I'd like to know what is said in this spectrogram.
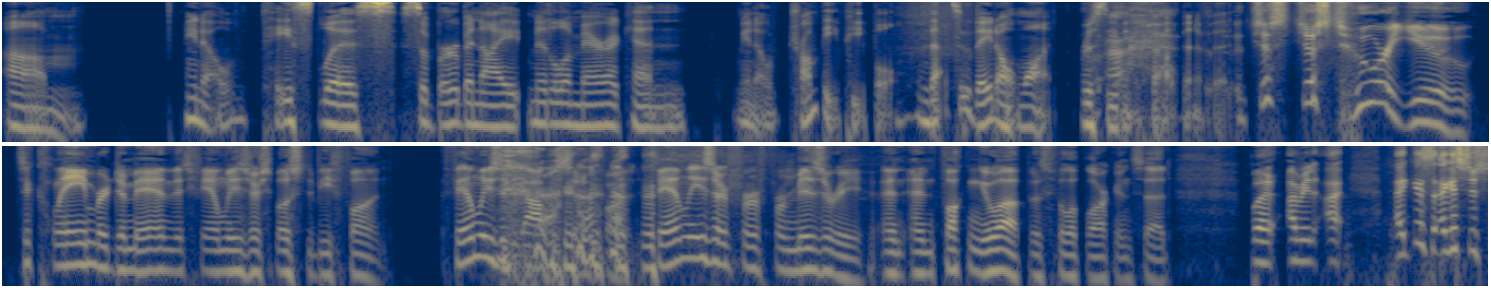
um, you know, tasteless, suburbanite, middle American, you know, Trumpy people. And that's who they don't want receiving child benefit. just just who are you to claim or demand that families are supposed to be fun? Families are the opposite of fun. Families are for, for misery and, and fucking you up, as Philip Larkin said. But I mean, I, I guess I guess just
